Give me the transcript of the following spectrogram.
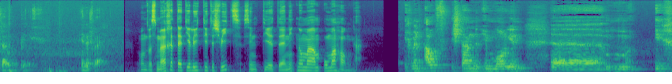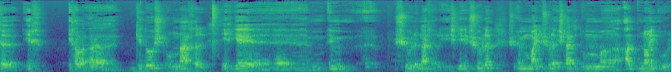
Darum bin ich in der Schweiz. Und was machen denn die Leute in der Schweiz? Sind die denn nicht nur am Umhängen? Ich bin aufgestanden im Morgen. Äh, ich, äh, ich, ich habe äh, geduscht und nachher ich gehe äh, in äh, Schule. Nachher ich gehe in Schule. Meine Schule startet um äh, halb neun Uhr,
